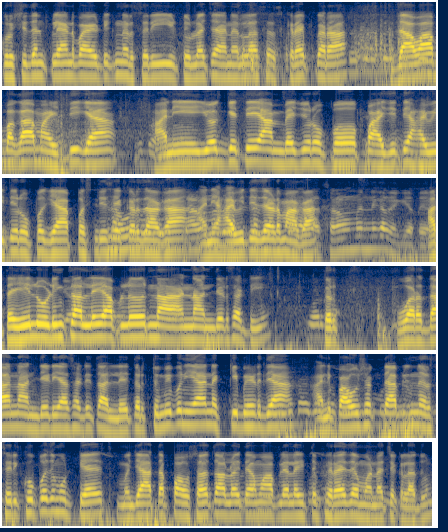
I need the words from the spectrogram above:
कृषीधन प्लॅन्ट बायोटिक नर्सरी यूट्यूबला चॅनलला सबस्क्राईब करा. जावा बघा माहिती घ्या. आणि योग्य ते आंब्याची रोपं पाहिजे ते हवी ते रोपं घ्या पस्तीस एकर जागा आणि हवी ते जड मागा. आता हे लोडिंग चाललंय आपलं ना नांदेडसाठी. तर वर्धा नांदेड यासाठी चाललंय. तर तुम्ही पण या नक्की भेट द्या. आणि पाहू शकता आपली नर्सरी खूपच मोठी आहे. म्हणजे आता पावसाळा चालू आहे त्यामुळे आपल्याला इथं फिरायचं म्हणा चिखलातून.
